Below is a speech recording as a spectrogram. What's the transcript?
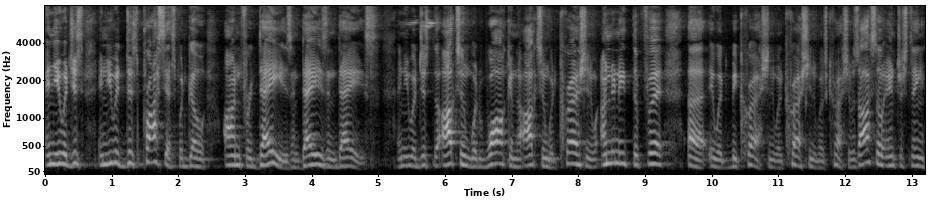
And you would just, and you would, this process would go on for days and days and days and you would just the oxen would walk and the oxen would crush and underneath the foot uh, it would be crushed and it would crush and it was crushed. It was also interesting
